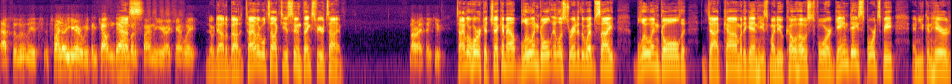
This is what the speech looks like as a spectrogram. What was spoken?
Absolutely, it's it's finally here. We've been counting down, Yes. but it's finally here. I can't wait. No doubt about it. Tyler, we'll talk to you soon. Thanks for your time. All right, thank you. Tyler Horka, check him out. Blue and Gold Illustrated, the website, blueandgold.com. And again, he's my new co host for Game Day Sports Beat. And you can hear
